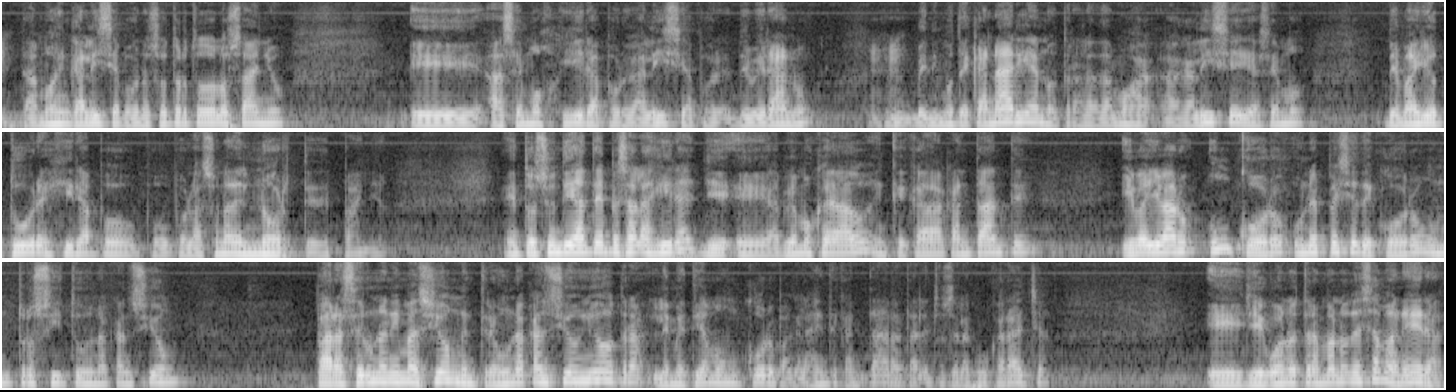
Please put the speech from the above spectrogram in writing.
estábamos en Galicia, porque nosotros todos los años eh, hacemos gira por Galicia de verano. Venimos de Canarias, nos trasladamos a, Galicia y hacemos de mayo a octubre gira por, la zona del norte de España. Entonces un día antes de empezar la gira eh, habíamos quedado en que cada cantante iba a llevar un coro, una especie de coro, un trocito de una canción, para hacer una animación entre una canción y otra, le metíamos un coro para que la gente cantara, tal. Entonces la cucaracha eh, llegó a nuestras manos de esa manera.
